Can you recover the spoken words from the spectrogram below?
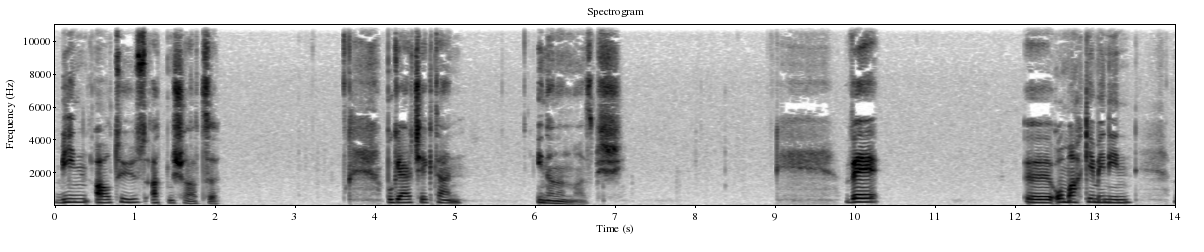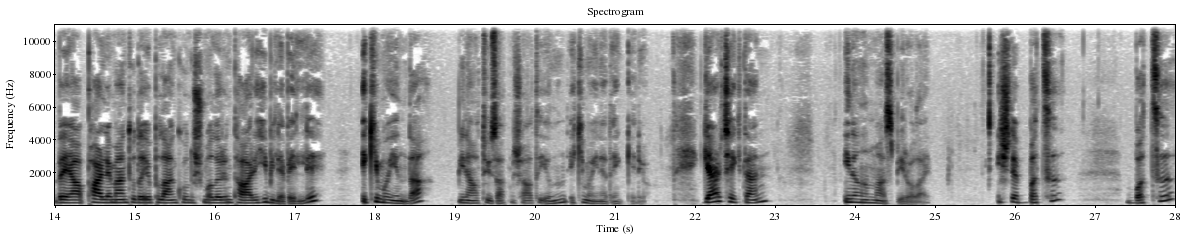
1666 Bu gerçekten inanılmaz bir şey. Ve e, o mahkemenin veya parlamentoda yapılan konuşmaların tarihi bile belli. Ekim ayında 1666 yılının Ekim ayına denk geliyor. Gerçekten inanılmaz bir olay. İşte Batı Batı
